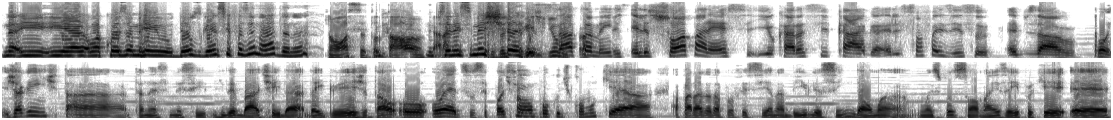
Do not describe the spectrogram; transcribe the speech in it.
Não, e, e é uma coisa meio. Deus ganha sem fazer nada, né? Nossa, total. Não precisa nem se mexer. Exatamente. Ele só aparece e o cara se caga. Ele só faz isso. É bizarro. Bom, já que a gente tá, tá nesse, nesse debate aí da, da igreja e tal, ô, ô Edson, você pode falar um pouco de como que é a, a parada da profecia na Bíblia, assim, dar uma, uma exposição a mais aí, porque é,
